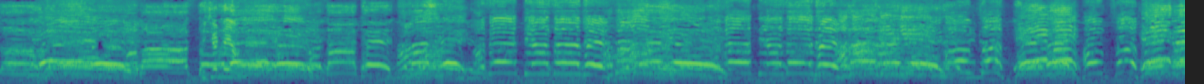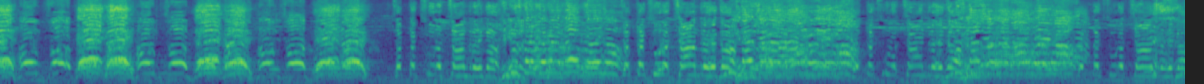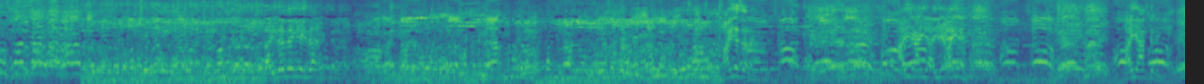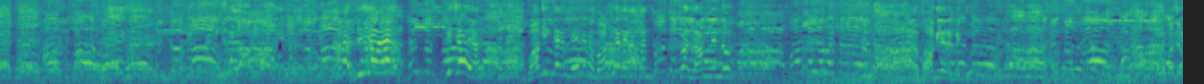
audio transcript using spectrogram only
दो आवाज़ दो पीछे हट जाओ। आज़ाद है। आज़ाद है आज़ाद है। आज़ाद आज़ाद है। हम सब एक है हम सब एक है हम सब एक है हम सब एक है हम सब। एक है जब तक सूरज चाँद रहेगा हिंदुस्तान का नाम रहेगा। जब तक सूरज चाँद रहेगा हिंदुस्तान का नाम रहेगा जब तक सूरज चाँद रहेगा। जब तक सूरज चाँद रहेगा। इधर देखिए इधर। आइए सर आइए। आइए आइए आइए हम सब आइए आते रहिए। वॉकिंग ले रहे ना वॉक ले रहे ना अपन तो लॉन्ग ले दो वॉक ले रहे भाई दूर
